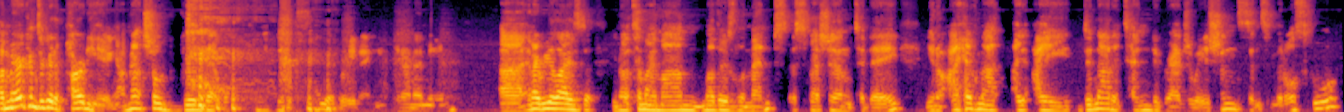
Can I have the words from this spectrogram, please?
Americans are good at partying. I'm not so good at celebrating. You know what I mean? Uh, and I realized, you know, to my mom, mother's lament, especially on today, you know, I have not, I, I did not attend a graduation since middle school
